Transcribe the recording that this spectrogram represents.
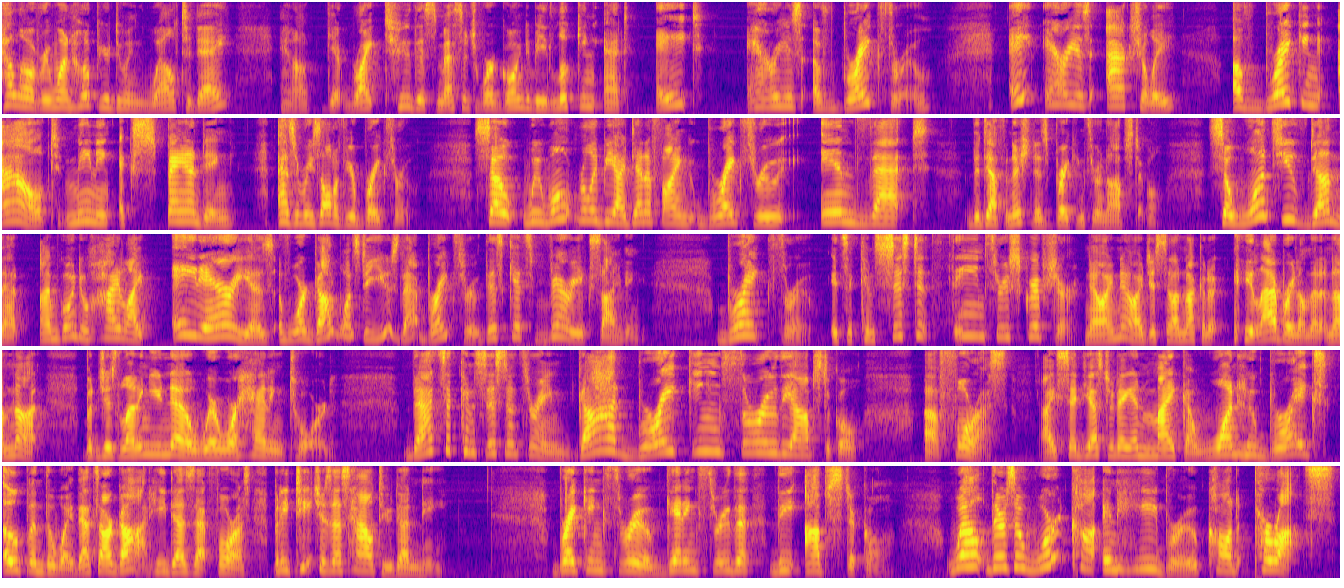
Hello, everyone. Hope you're doing well today. And I'll get right to this message. We're going to be looking at eight areas of breakthrough, eight areas actually of breaking out, meaning expanding as a result of your breakthrough. So we won't really be identifying breakthrough in that the definition is breaking through an obstacle. So once you've done that, I'm going to highlight eight areas of where God wants to use that breakthrough. This gets very exciting. Breakthrough. It's a consistent theme through Scripture. Now, I know I just said I'm not going to elaborate on that, and I'm not, but just letting you know where we're heading toward. That's a consistent theme. God breaking through the obstacle uh, for us. I said yesterday in Micah, one who breaks open the way. That's our God. He does that for us. But He teaches us how to, doesn't He? Breaking through, getting through the, the obstacle? Well, there's a word in Hebrew called parats,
